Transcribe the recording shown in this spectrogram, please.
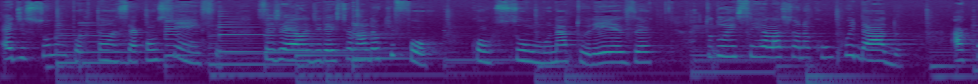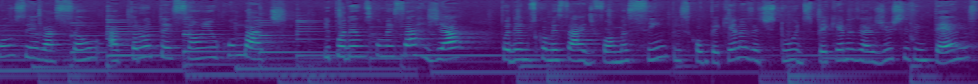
é de suma importância a consciência, seja ela direcionada ao que for, consumo, natureza, tudo isso se relaciona com cuidado, a conservação, a proteção e o combate. E podemos começar já Podemos começar de forma simples, com pequenas atitudes, pequenos ajustes internos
